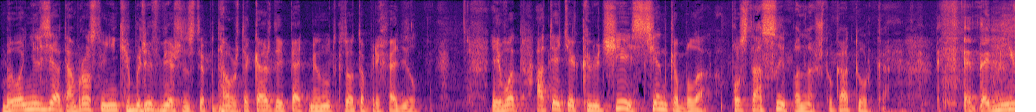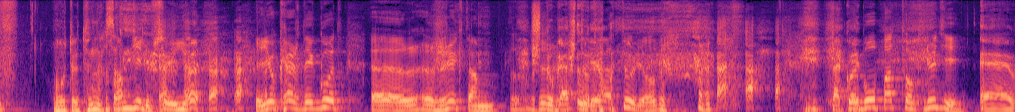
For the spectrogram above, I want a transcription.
было нельзя. Там родственники были в бешенстве, потому что каждые пять минут кто-то приходил. И вот от этих ключей стенка была просто осыпана штукатурка. Это миф? Вот это на самом деле все ее, ее каждый год э, Жек там Штукатурил. штукатурил. Такой был поток людей. Э,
